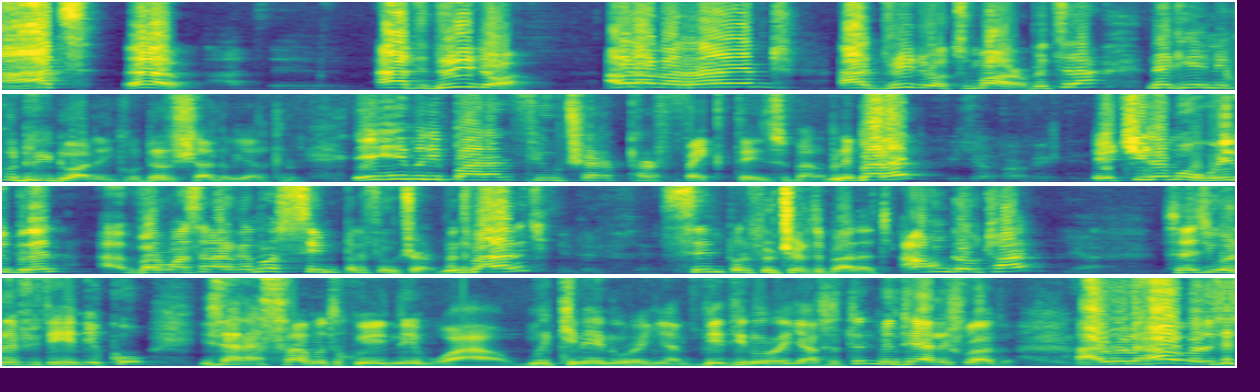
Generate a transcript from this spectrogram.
አት at ድሬዳዋ I will have arrived at ድሬዳዋ tomorrow. ብትላ ነገ ይሄን እኮ ድሬዳዋ ነኝ እኮ ደርሻለሁ እያልክ ነው። ይሄ ምን ይባላል? ፊውቸር ፐርፌክት ቴንስ ይባላል። ምን ይባላል? Future perfect. እቺ ደግሞ ዊል ብለን ቨርቧን ስናደርገ ደግሞ ሲምፕል ፊውቸር ምን ትባላለች? Simple future. ሲምፕል ፊውቸር ትባላለች። አሁን ገብቷል. ስለዚህ ወደፊት ይሄኔ እኮ የዛሬ አስር ዓመት እኮ ይሄኔ ዋው መኪና ይኖረኛል ቤት ይኖረኛል ስትል ምን ትያለሽ ነው? አይ ዊል ሃቭ በልሴ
